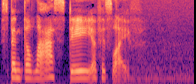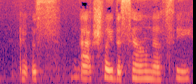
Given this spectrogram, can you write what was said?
spent the last day of his life. It was actually the sound of the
